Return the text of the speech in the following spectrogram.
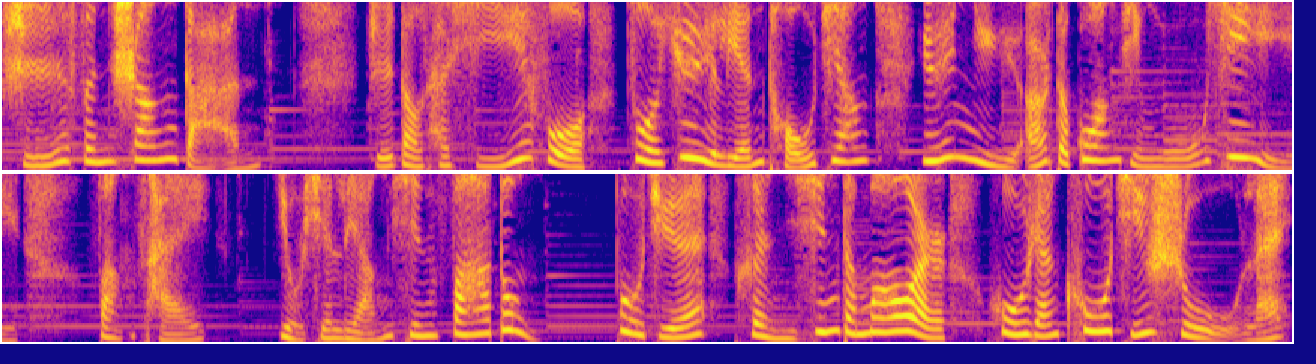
十分伤感。直到他媳妇做玉莲投江与女儿的光景无异，方才有些良心发动，不觉狠心的猫儿忽然哭起鼠来。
